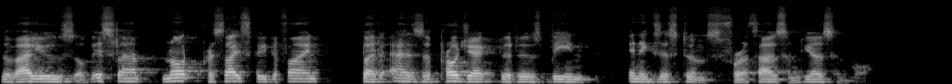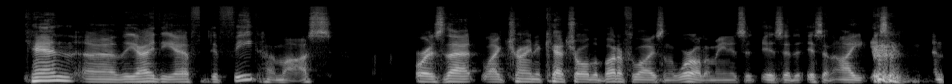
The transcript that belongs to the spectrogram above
the values of Islam, not precisely defined, but as a project that has been in existence for a thousand years and more. Can uh, the IDF defeat Hamas? Or is that like trying to catch all the butterflies in the world? I mean, is it is it is an i is it an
